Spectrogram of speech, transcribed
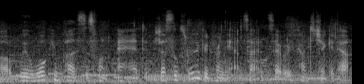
But we were walking past this one and it just looks really good from the outside, so we've come to check it out.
